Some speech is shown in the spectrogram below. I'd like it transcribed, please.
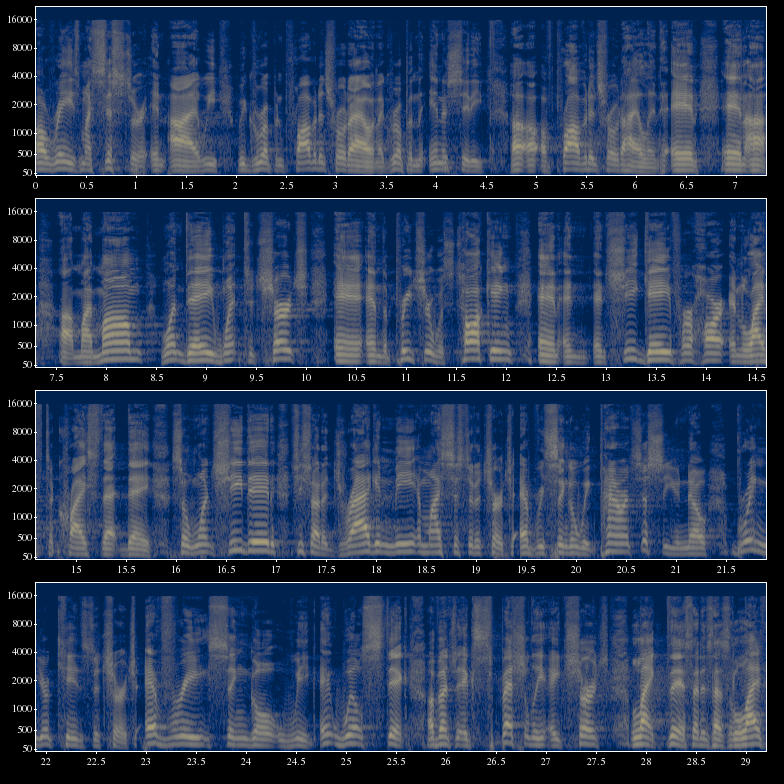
uh, raised my sister and I. We, we grew up in Providence, Rhode Island. I grew up in the inner city uh, uh of Providence, Rhode Island. And, and uh, uh, my mom one day went to church and, and the preacher was talking and, and, and she gave her heart and life to Christ that day. So once she did, did, she started dragging me and my sister to church every single week. Parents, just so you know, bring your kids to church every single week. It will stick eventually, especially a church like this that is as life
